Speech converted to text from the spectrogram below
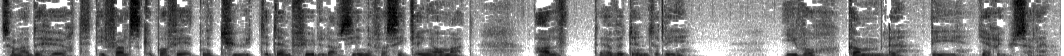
som hadde hørt de falske profetene tute dem fulle av sine forsikringer om at alt er vidunderlig i vår gamle by Jerusalem.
